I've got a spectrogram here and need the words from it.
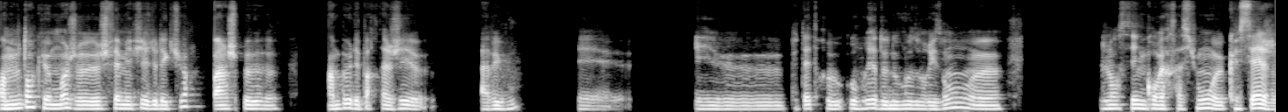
en même temps que moi je fais mes fiches de lecture, je peux un peu les partager, avec vous et peut-être, ouvrir de nouveaux horizons, lancer une conversation, que sais-je?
